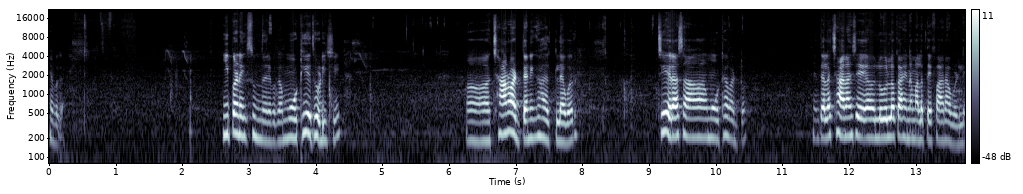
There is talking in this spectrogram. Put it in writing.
हे बघा. ही पण एक सुंदर आहे बघा. मोठी आहे थोडीशी. छान वाटते आणि घातल्यावर. चेहरा असा मोठा वाटतो. आणि त्याला छान असे लोलक आहे ना मला ते फार आवडले.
